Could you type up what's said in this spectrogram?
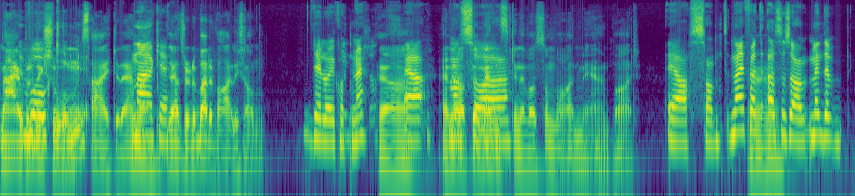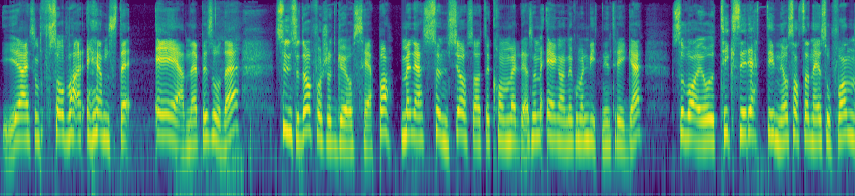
Nei, woke- produksjonen sa ikke det. Nei, Nei. ok. Jeg tror det bare var liksom Det lå i kortene. Ja. Ja, Eller at at så- menneskene var, som var med, var Ja, sant. Nei, for at, Mm. altså sånn Men det, jeg som så hver eneste ene episode, syns jo det var fortsatt gøy å se på. Men jeg syns jo også at det kom veldig altså en gang det kom en liten intrige, så var jo Tix rett inni og satte seg ned i sofaen.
